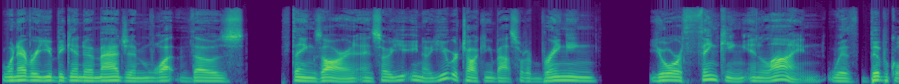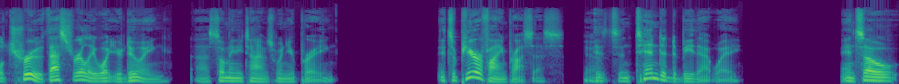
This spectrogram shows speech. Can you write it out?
whenever you begin to imagine what those things are. And, and so, you, you know, you were talking about sort of bringing your thinking in line with biblical truth. That's really what you're doing uh, so many times when you're praying. It's a purifying process, Yeah. it's intended to be that way. And so,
